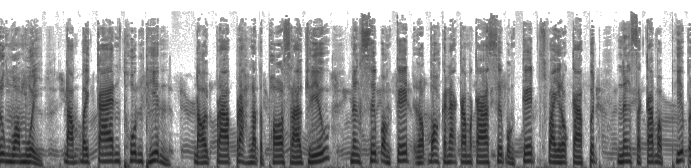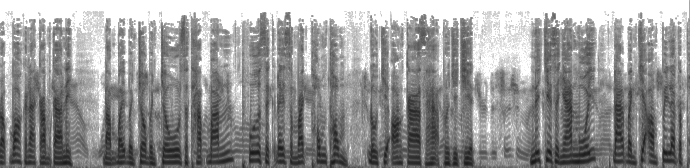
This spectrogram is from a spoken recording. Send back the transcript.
រឹងមាំមួយ ដើម្បីកែនធនធាន ដោយប្រើប្រាស់លទ្ធផលស្រាវជ្រាវ និងស៊ើបអង្កេតរបស់គណៈកម្មការស៊ើបអង្កេតស្វែងរកការពិត និងសកម្មភាពរបស់គណៈកម្មការនេះដើម្បីបញ្ចុះបញ្ចូលស្ថាប័នធ្វើសេចក្តីសម្រេចធំធំដូចជាអង្គការសហប្រជាជាតិនេះជាសញ្ញាណមួយដែលបញ្ជាក់អំពីលទ្ធផ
